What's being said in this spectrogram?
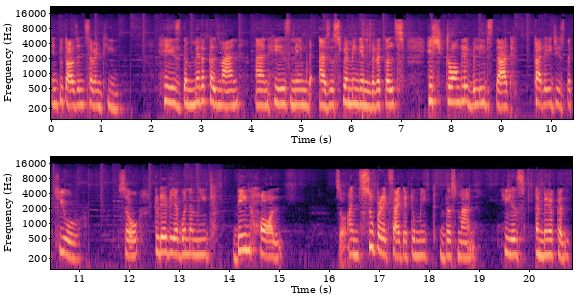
in 2017. He is the miracle man and he is named as a swimming in miracles. He strongly believes that courage is the cure. So today we are going to meet Dean Hall. So I'm super excited to meet this man. He is a miracle.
